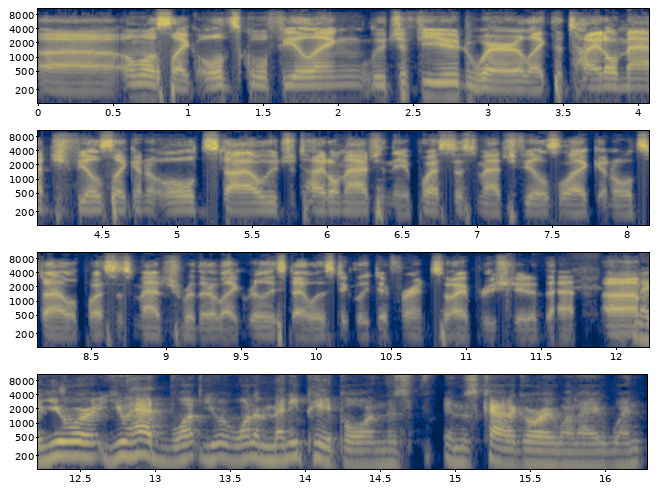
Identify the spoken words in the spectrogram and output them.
uh almost like old school feeling lucha feud where like the title match feels like an old style lucha title match and the apuestas match feels like an old style apuestas match where they're like really stylistically different so i appreciated that um now you were you had one you were one of many people in this in this category when I went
